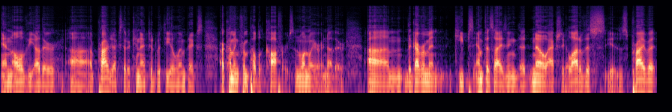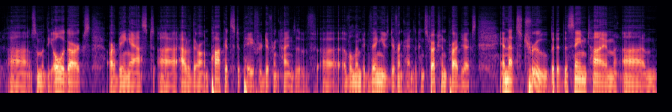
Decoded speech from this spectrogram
and all of the other uh, projects that are connected with the Olympics are coming from public coffers in one way or another. Um, the government keeps emphasizing that no, actually a lot of this is private. Uh, some of the oligarchs are being asked uh, out of their own pockets to pay for different kinds of, uh, of Olympic venues, different kinds of construction projects. And that's true, but at the same time, um,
